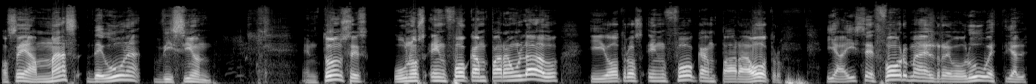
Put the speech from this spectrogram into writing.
o sea, más de una visión. Entonces, unos enfocan para un lado y otros enfocan para otro. Y ahí se forma el revolú bestial.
